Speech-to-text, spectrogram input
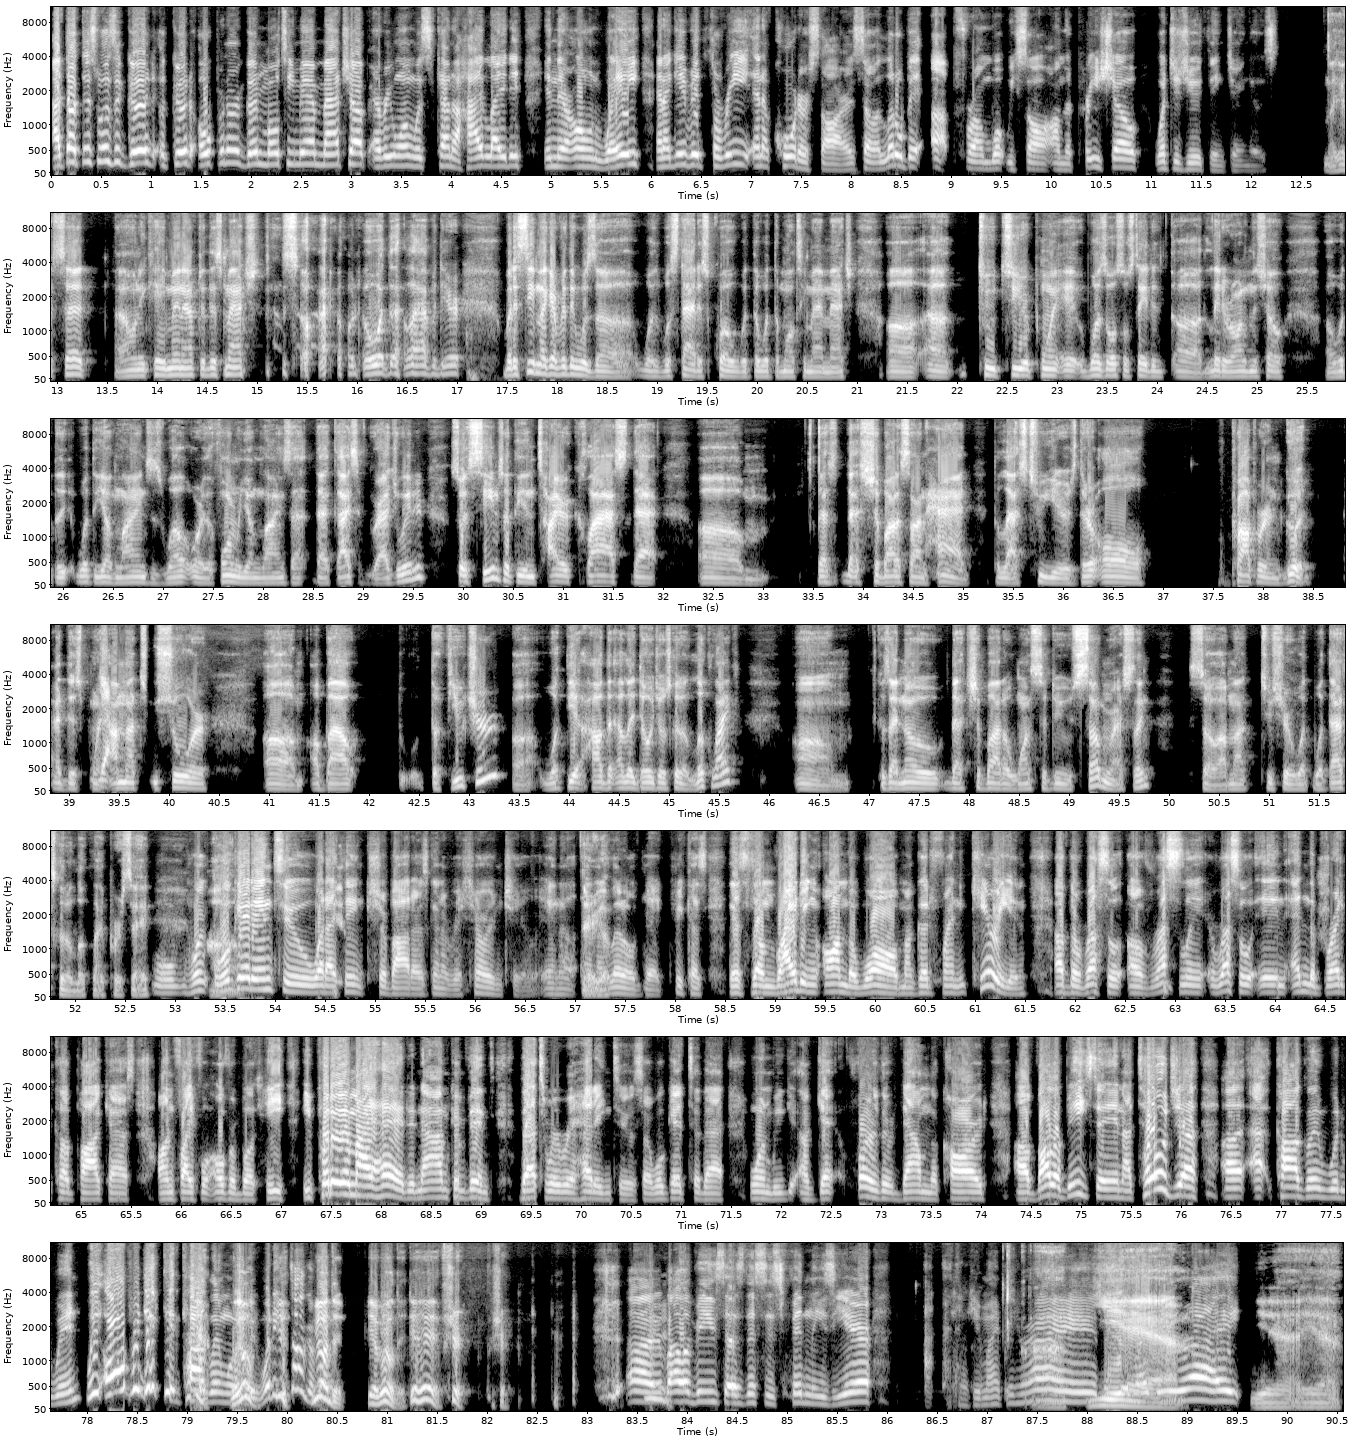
I thought this was a good, a good opener, good multi-man matchup. Everyone was kind of highlighted in their own way, and I gave it three and a quarter stars, so a little bit up from what we saw on the pre-show. What did you think, J News? Like I said, I only came in after this match, so I don't know what the hell happened here. But it seemed like everything was uh was, was status quo with the with the multi man match. Uh, uh, to to your point, it was also stated uh later on in the show uh, with the with the young lions as well, or the former young lions that that guys have graduated. So it seems that the entire class that um that that Shibata-san had the last two years, they're all proper and good at this point. Yeah. I'm not too sure um about the future, uh, what the how the LA dojo is going to look like. Um, because I know that Shibata wants to do some wrestling, so I'm not too sure what what that's going to look like per se. Well, we'll, we'll Uh, get into what I think Shibata is going to return to in a, in a little bit because there's some writing on the wall. My good friend Kirian of the Wrestle of Wrestling Wrestle in and the Bread Cup podcast on Fightful Overbook. He he put it in my head, and now I'm convinced that's where we're heading to. So we'll get to that when we uh, get further down the card. Uh, Vala B saying, "I told you uh, uh, Coughlin would win. We all predicted Coughlin would all- win. What are you talking We all about?" did. Yeah, we all did. Yeah, yeah, for sure, for sure. Uh, Vala B says this is Finlay's year. I think you might be right. I think you might be yeah. right. Yeah, yeah.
